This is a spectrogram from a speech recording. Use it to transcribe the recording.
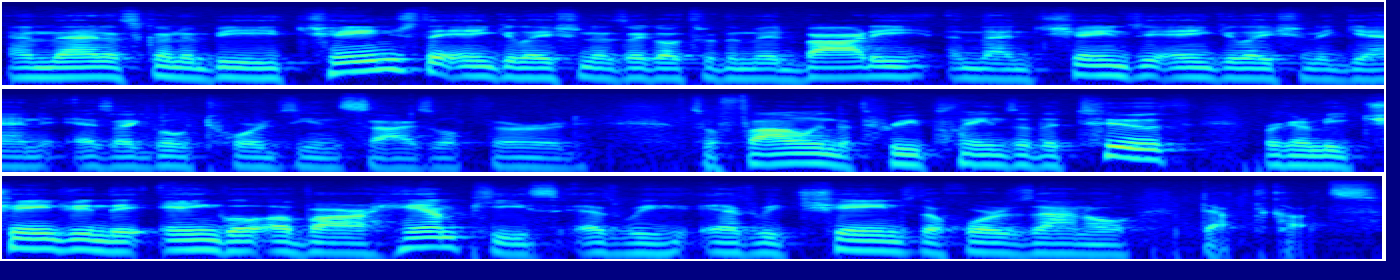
And then it's going to be change the angulation as I go through the mid body and then change the angulation again as I go towards the incisal third. So following the three planes of the tooth we're going to be changing the angle of our handpiece as we as we change the horizontal depth cuts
